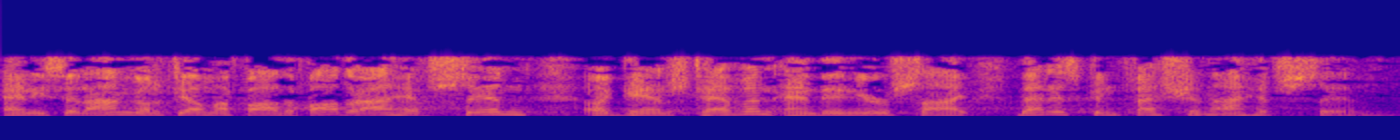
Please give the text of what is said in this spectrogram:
and he said, I'm going to tell my father, Father, I have sinned against heaven and in your sight. That is confession. I have sinned.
